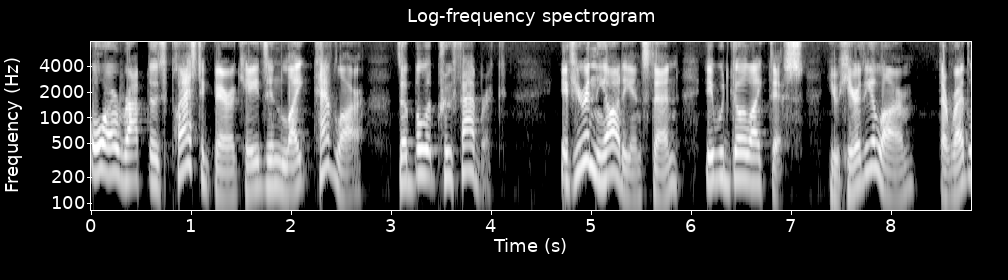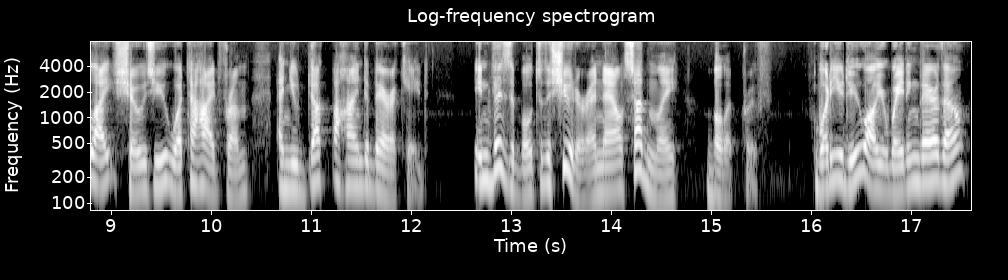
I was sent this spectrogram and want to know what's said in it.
Or wrap those plastic barricades in light Kevlar, the bulletproof fabric. If you're in the audience, then, it would go like this You hear the alarm, the red light shows you what to hide from, and you duck behind a barricade. Invisible to the shooter, and now suddenly bulletproof. What do you do while you're waiting there, though?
